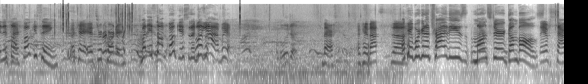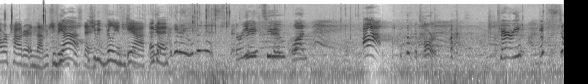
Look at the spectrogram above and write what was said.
and it's not focusing. Okay, it's recording. But it's not focused, so it Well, doesn't. yeah, but Blue Jay. there. Okay, that's the. Okay, we're gonna try these monster gumballs. They have sour powder in them. It should be yeah, interesting. it should be really interesting. Yeah. Okay. Can I open this? Three, two, one. Ah, It's hard. Terry, It's so.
